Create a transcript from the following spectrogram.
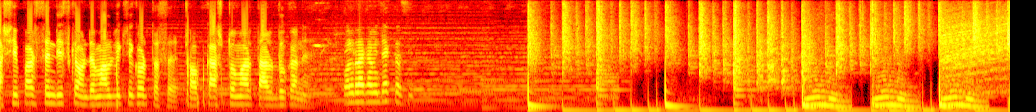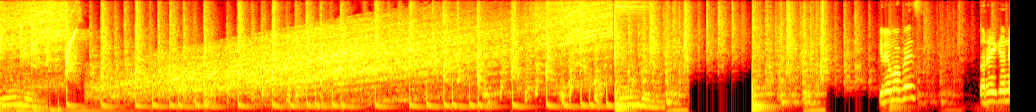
আশি পার্সেন্ট ডিসকাউন্টে মাল বিক্রি করতেছে। সব কাস্টমার তার দোকানে। বল রাখ আমি দেখতাছি। কিরে মাফেজ তোর এখানে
